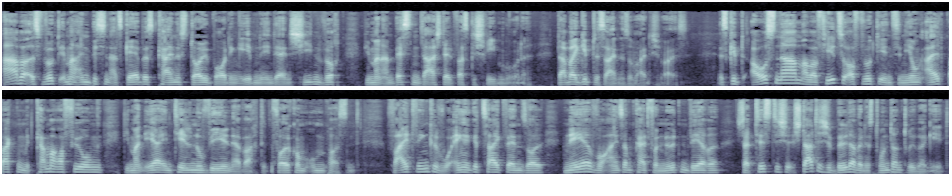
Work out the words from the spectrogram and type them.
Aber es wirkt immer ein bisschen, als gäbe es keine Storyboarding-Ebene, in der entschieden wird, wie man am besten darstellt, was geschrieben wurde. Dabei gibt es eine, soweit ich weiß. Es gibt Ausnahmen, aber viel zu oft wirkt die Inszenierung altbacken mit Kameraführungen, die man eher in Telenovelen erwartet, vollkommen unpassend. Weitwinkel, wo Enge gezeigt werden soll, Nähe, wo Einsamkeit vonnöten wäre, statistische, statische Bilder, wenn es drunter und drüber geht.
